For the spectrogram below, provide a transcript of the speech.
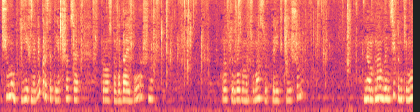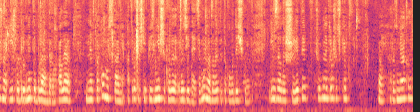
чому б їх не використати, якщо це просто вода і борошно? Просто зробимо цю масу рідкішою. На, на млинці тонкі можна і подрібнити блендером, але не в такому стані, а трошечки пізніше, коли розійдеться. Можна залити таку водичкою і залишити, щоб вони трошечки ой, розм'якли.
